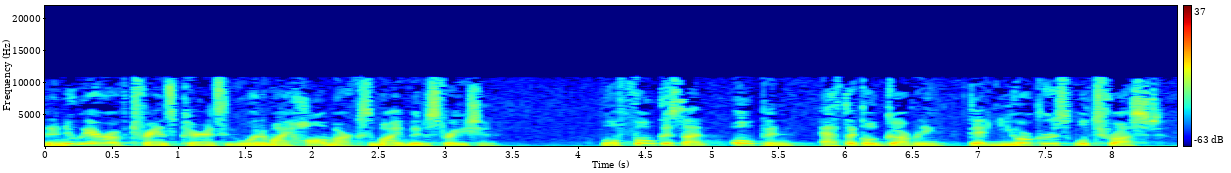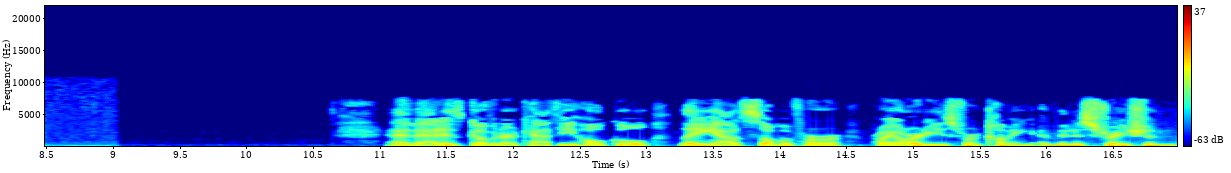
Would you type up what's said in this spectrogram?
In a new era of transparency, one of my hallmarks of my administration, will focus on open, ethical governing that New Yorkers will trust. And that is Governor Kathy Hochul laying out some of her priorities for coming administration.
